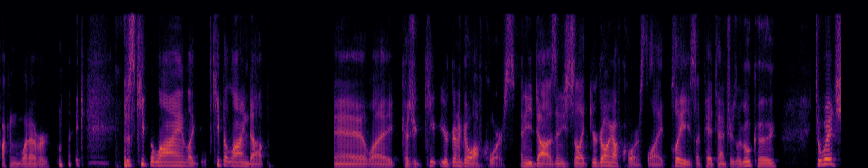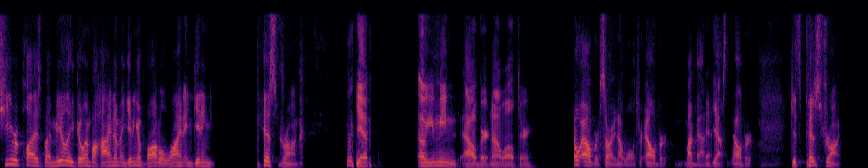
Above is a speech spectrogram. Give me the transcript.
fucking whatever. like just keep the line, like keep it lined up. And like, cause you keep, you're gonna go off course, and he does, and he's just like, you're going off course, like, please, like, pay attention. He's like, okay. To which he replies by immediately going behind him and getting a bottle of wine and getting pissed drunk. Yep. Oh, you mean Albert, not Walter. Oh, Albert, sorry, not Walter. Albert, my bad. Yeah. Yes, Albert gets pissed drunk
